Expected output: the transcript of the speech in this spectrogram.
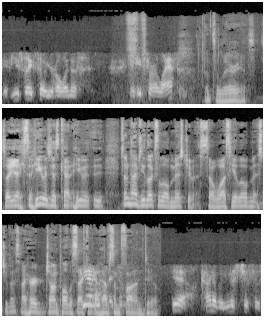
if you say so, Your Holiness, and he started laughing. That's hilarious. So yeah, so he was just kind of he was. Sometimes he looks a little mischievous. So was he a little mischievous? I heard John Paul II yeah, would have some fun too. Yeah, kind of a mischievous,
